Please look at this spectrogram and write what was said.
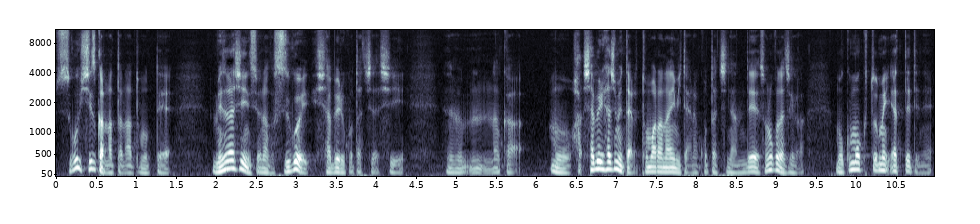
すごい静かになったなと思って珍しいんですよなんかすごい喋る子たちだし、うん、なんかもう喋り始めたら止まらないみたいな子たちなんでその子たちが黙々とやっててね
